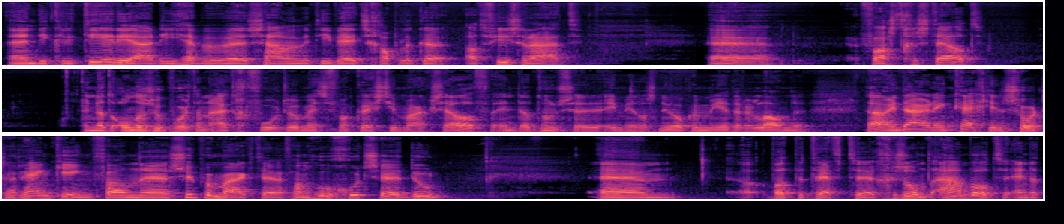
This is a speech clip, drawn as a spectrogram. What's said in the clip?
En die criteria die hebben we samen met die wetenschappelijke adviesraad uh, vastgesteld. En dat onderzoek wordt dan uitgevoerd door mensen van Question Mark zelf. En dat doen ze inmiddels nu ook in meerdere landen. Nou, en daarin krijg je een soort ranking van uh, supermarkten, van hoe goed ze doen. Um, wat betreft uh, gezond aanbod. En dat,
